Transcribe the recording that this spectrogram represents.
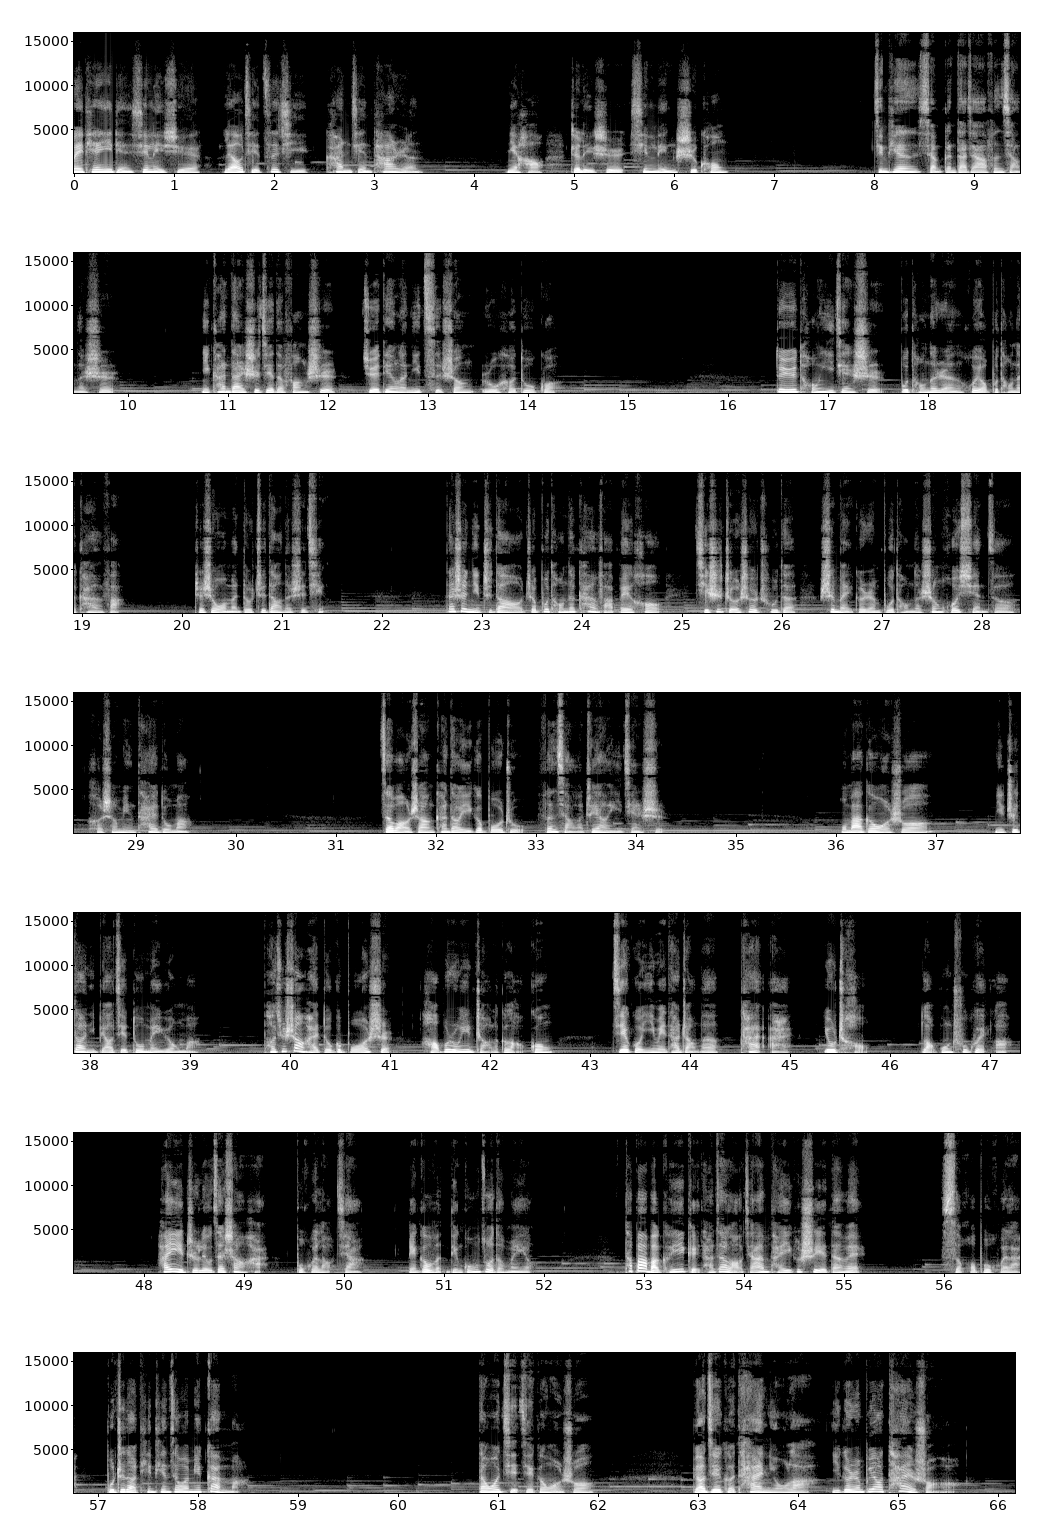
每天一点心理学，了解自己，看见他人。你好，这里是心灵时空。今天想跟大家分享的是，你看待世界的方式，决定了你此生如何度过。对于同一件事，不同的人会有不同的看法，这是我们都知道的事情。但是你知道，这不同的看法背后，其实折射出的是每个人不同的生活选择和生命态度吗？在网上看到一个博主分享了这样一件事。我妈跟我说：“你知道你表姐多没用吗？跑去上海读个博士，好不容易找了个老公，结果因为她长得太矮又丑，老公出轨了，还一直留在上海不回老家，连个稳定工作都没有。他爸爸可以给他在老家安排一个事业单位，死活不回来，不知道天天在外面干嘛。”但我姐姐跟我说，表姐可太牛了，一个人不要太爽啊！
